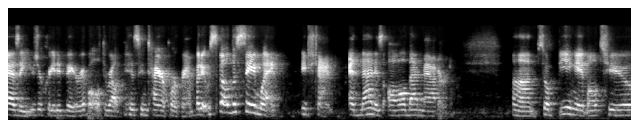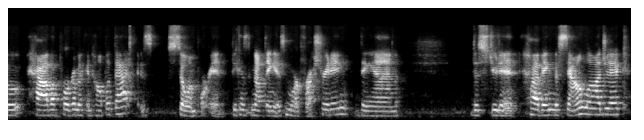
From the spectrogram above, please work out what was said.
as a user created variable throughout his entire program, but it was spelled the same way each time. And that is all that mattered. Um, so being able to have a program that can help with that is so important because nothing is more frustrating than the student having the sound logic,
